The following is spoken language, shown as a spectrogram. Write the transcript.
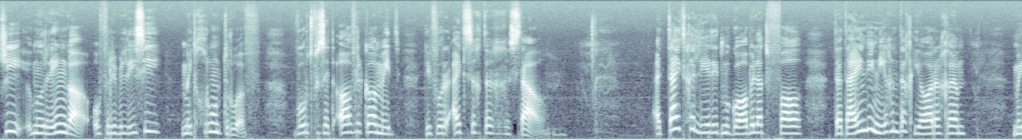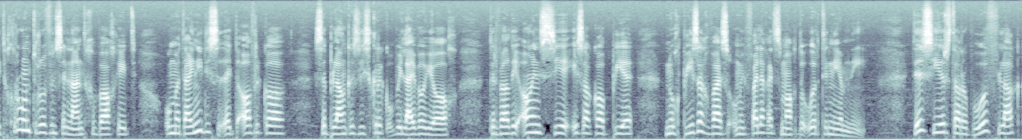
Chi Morenga of revolutie met grondroof word vir Zuid-Afrika met die vooruitzichtige gestel. Een tyd gelede het Mugabe laat val dat hy in die 90-jarige met grondroof in sy land gewag het, omdat hy nie die Zuid-Afrika sy blankes die skrik op die lei wil jaag, terwyl die ANC SAKP nog bezig was om die veiligheidsmachte oor te neem nie. Dis heers daar op hoofvlak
